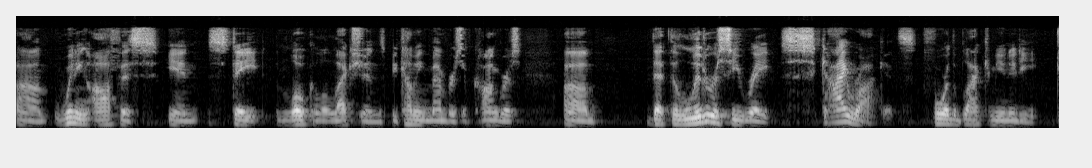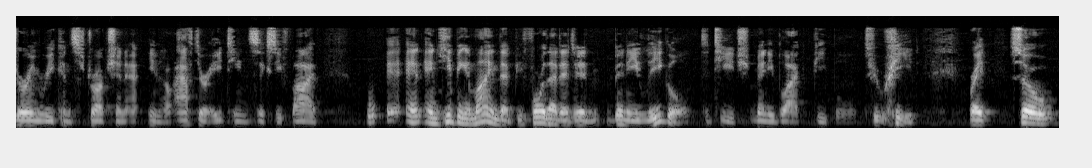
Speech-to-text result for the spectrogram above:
um, winning office in state and local elections, becoming members of Congress, um, that the literacy rate skyrockets for the black community during Reconstruction, you know, after 1865. And, and, keeping in mind that before that it had been illegal to teach many black people to read, right? So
